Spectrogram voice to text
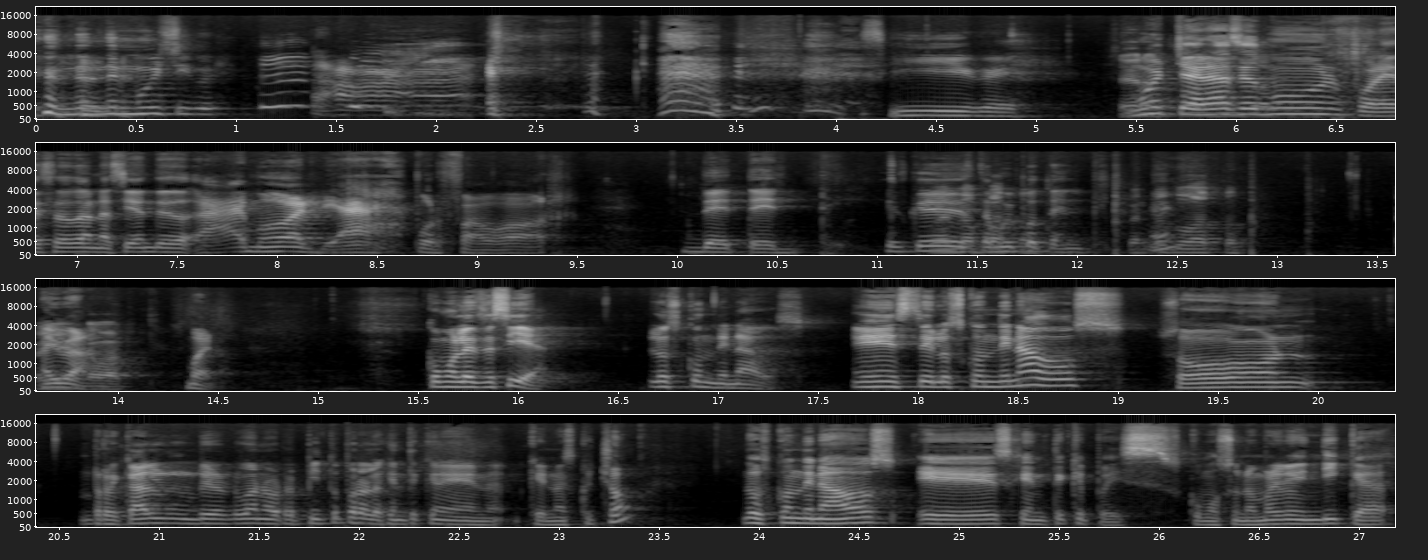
un nendemushi, güey. Sí, güey. Muchas gracias, Moon, por esa donación de... Ay, Moon, ya, por favor. Detente. Es que está muy potente. ¿eh? tu dato. Ahí va. acabar. Bueno, como les decía, los condenados. Este, los condenados son, recal, bueno, repito para la gente que, que no escuchó, los condenados es gente que, pues, como su nombre lo indica,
